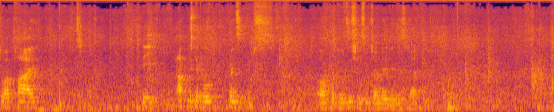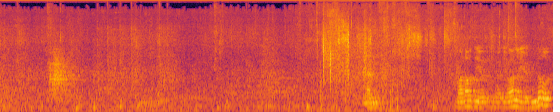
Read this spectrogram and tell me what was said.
to apply the applicable principles or propositions which are made in this judgment. And, my Lord, you, you, Your Honor, you note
